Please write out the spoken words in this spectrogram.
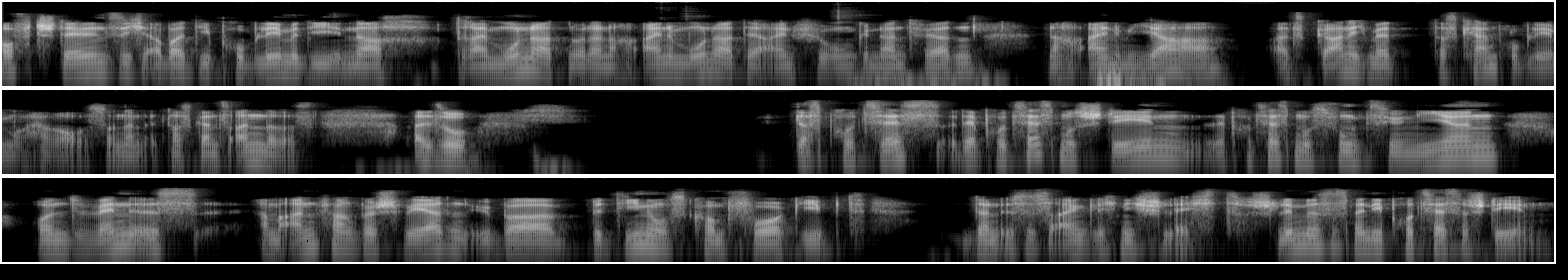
Oft stellen sich aber die Probleme, die nach drei Monaten oder nach einem Monat der Einführung genannt werden, nach einem Jahr als gar nicht mehr das Kernproblem heraus, sondern etwas ganz anderes. Also das Prozess, der Prozess muss stehen, der Prozess muss funktionieren und wenn es am Anfang Beschwerden über Bedienungskomfort gibt, dann ist es eigentlich nicht schlecht. Schlimm ist es, wenn die Prozesse stehen.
